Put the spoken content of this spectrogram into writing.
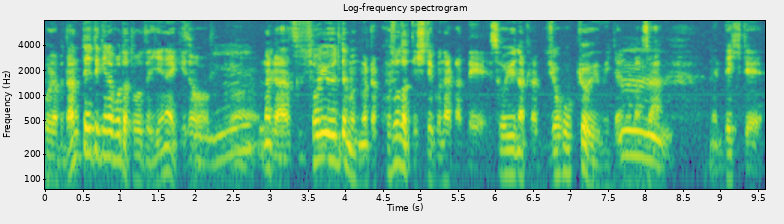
これやっぱ断定的なことは当然言えないけど、そうん。なんかそういう、でもなんか子育てしていく中で、そういうなんか情報共有みたいなのがさ、うん。ね、できて、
